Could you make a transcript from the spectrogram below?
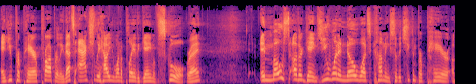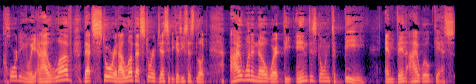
and you prepare properly. That's actually how you want to play the game of school, right? In most other games, you want to know what's coming so that you can prepare accordingly. And I love that story. And I love that story of Jesse because he says, Look, I want to know where the end is going to be, and then I will guess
